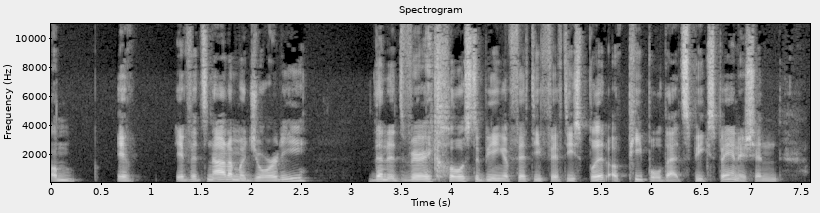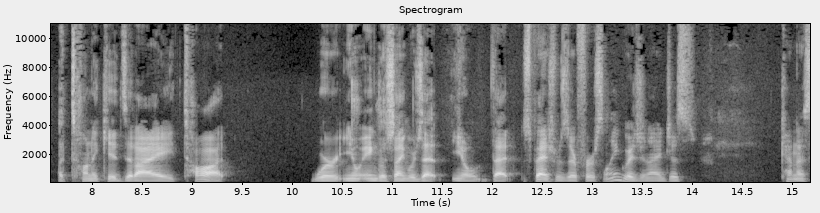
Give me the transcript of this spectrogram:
um, if if it's not a majority, then it's very close to being a 50-50 split of people that speak Spanish and a ton of kids that I taught were you know English language that you know that Spanish was their first language, and I just kind of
